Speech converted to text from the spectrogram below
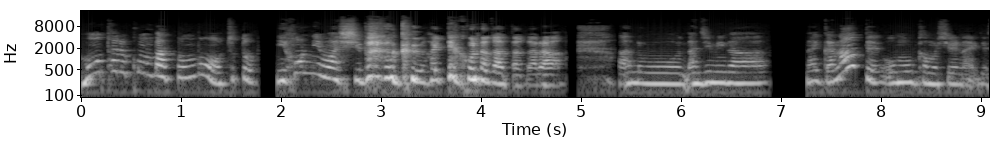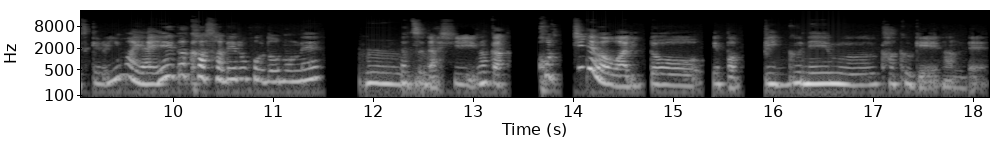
モータルコンバットもちょっと日本にはしばらく入ってこなかったから、あのー馴染みがないかなって思うかもしれないですけど、今や映画化されるほどのね、うんやつだし、なんかこっちでは割とやっぱビッグネーム格ゲーなんで、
